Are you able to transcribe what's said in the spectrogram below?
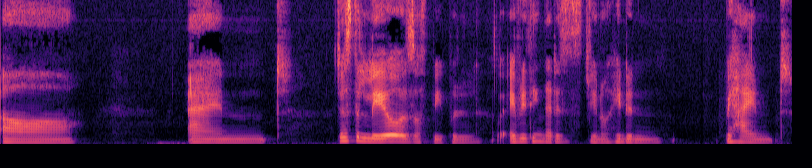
uh, and just the layers of people, everything that is you know hidden behind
